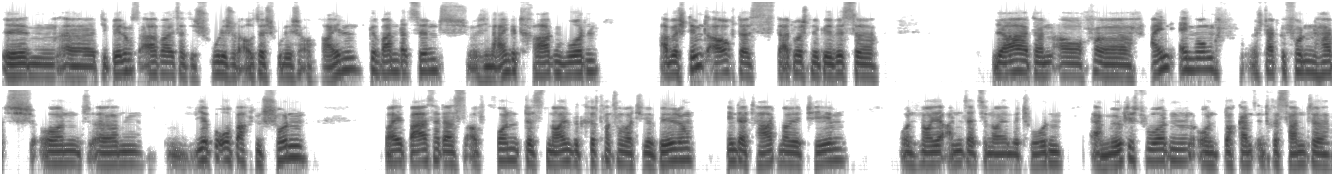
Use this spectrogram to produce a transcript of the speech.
in äh, die Bildungsarbeit, also die schulisch oder außerschulisch auch reingewandert sind, hineingetragen wurden. Aber es stimmt auch, dass dadurch eine gewisse, ja, dann auch äh, Einengung stattgefunden hat. Und ähm, wir beobachten schon bei BASA, dass aufgrund des neuen Begriffs transformative Bildung in der Tat neue Themen und neue Ansätze, neue Methoden ermöglicht wurden und doch ganz interessante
